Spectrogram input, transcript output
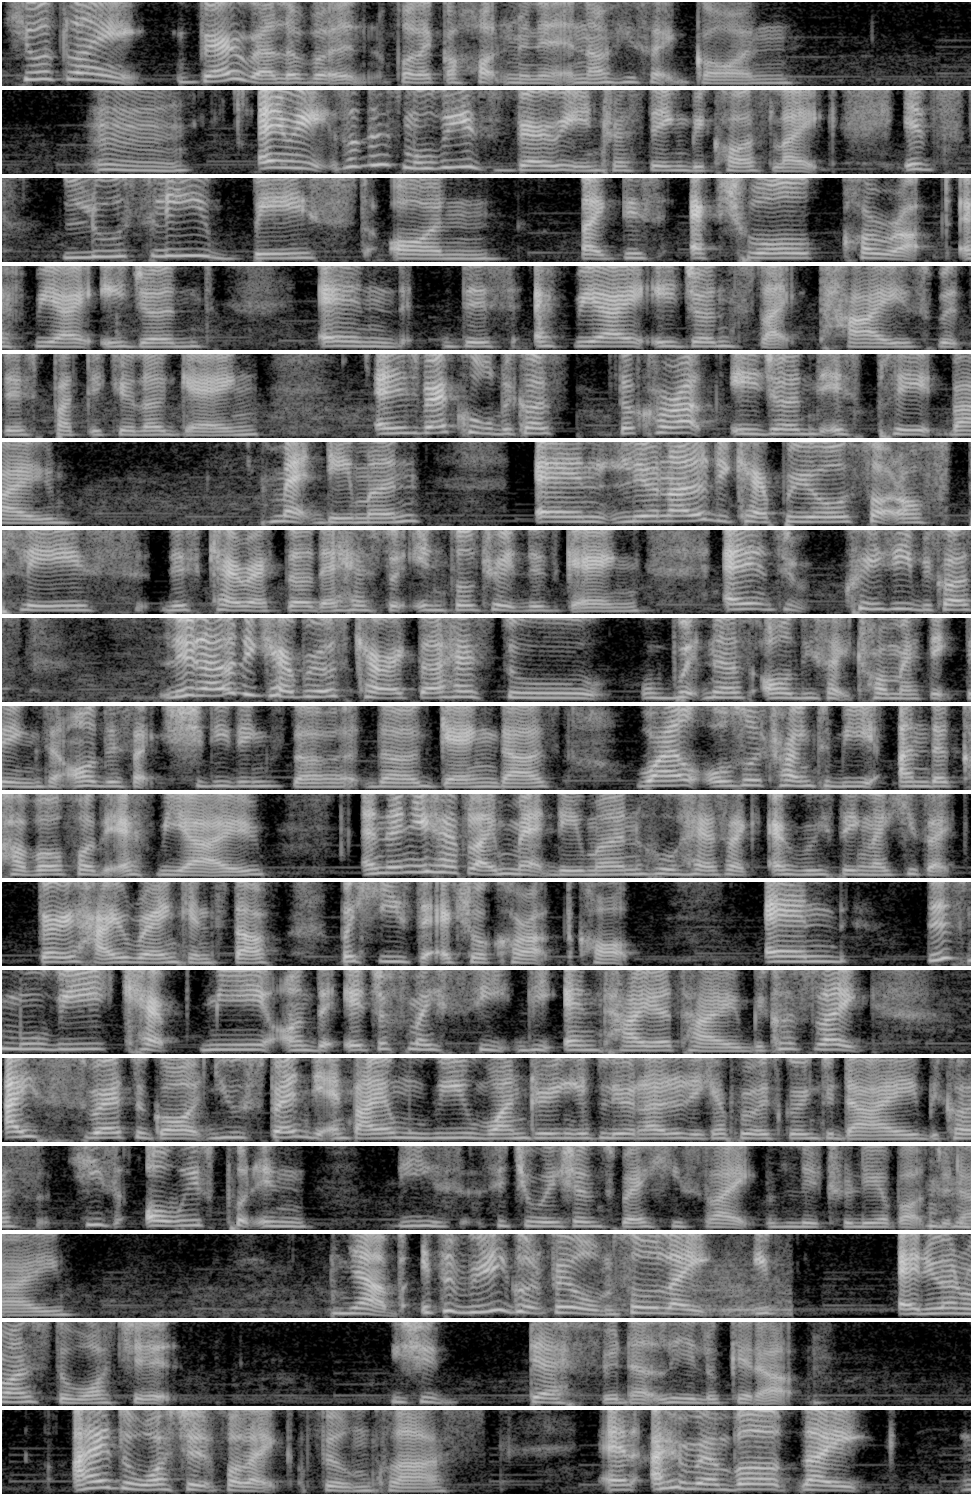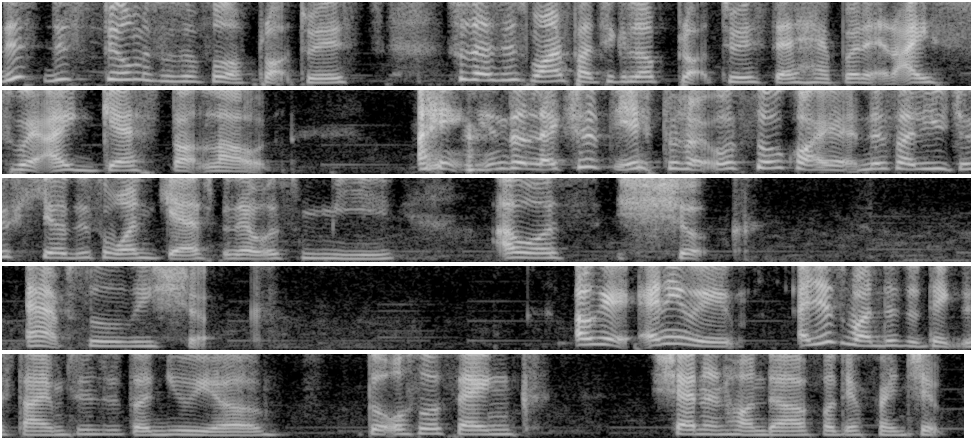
He was like very relevant for like a hot minute, and now he's like gone. Mm. Anyway, so this movie is very interesting because like it's loosely based on like this actual corrupt FBI agent and this FBI agent's like ties with this particular gang. And it's very cool because the corrupt agent is played by Matt Damon and Leonardo DiCaprio sort of plays this character that has to infiltrate this gang. And it's crazy because Leonardo DiCaprio's character has to witness all these like traumatic things and all these like shitty things the the gang does while also trying to be undercover for the FBI. And then you have like Matt Damon who has like everything like he's like very high rank and stuff, but he's the actual corrupt cop. And this movie kept me on the edge of my seat the entire time because like I swear to God, you spend the entire movie wondering if Leonardo DiCaprio is going to die because he's always put in these situations where he's like literally about to mm-hmm. die. Yeah, but it's a really good film. So like if anyone wants to watch it, you should definitely look it up. I had to watch it for like film class. And I remember like this this film is also full of plot twists. So there's this one particular plot twist that happened, and I swear I gasped out loud. I in the lecture theater, it was so quiet, and then suddenly you just hear this one gasp, and that was me. I was shook, absolutely shook. Okay, anyway, I just wanted to take this time since it's the new year to also thank Shan and Honda for their friendship.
